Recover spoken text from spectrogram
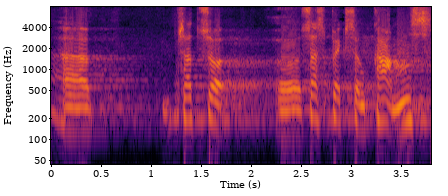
uh, such a suspicion comes,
